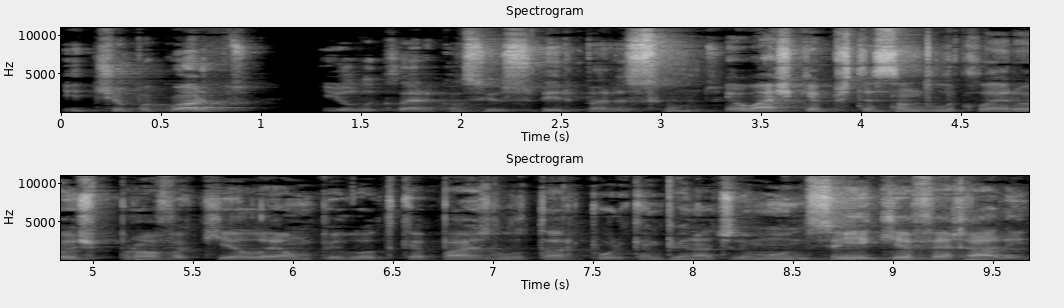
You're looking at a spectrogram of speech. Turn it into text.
e desceu para quarto, e o Leclerc conseguiu subir para segundo. Eu acho que a prestação de Leclerc hoje prova que ele é um piloto capaz de lutar por campeonatos do mundo e que a Ferrari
